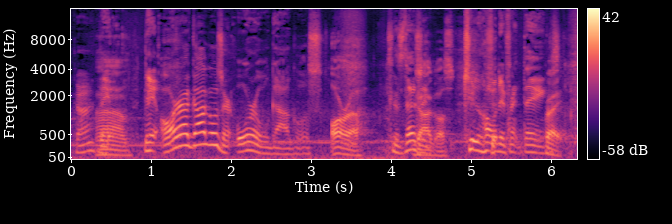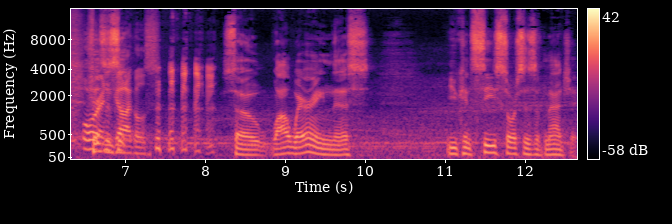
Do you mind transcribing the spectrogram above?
Okay. Um, they aura goggles or oral goggles? Aura Because those goggles. are two whole different things. Right. Oren This goggles. So while wearing this, you can see sources of magic.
